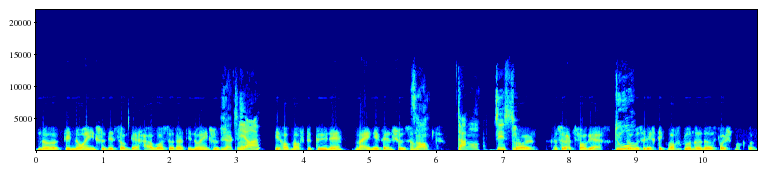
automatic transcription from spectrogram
no, die no Angels, die sagen dir auch was, oder? Die No Angels. Ja, klar. Ja. Die haben auf der Bühne meine Fellschuhe so. gehabt. Da, siehst du. So, also jetzt frage ich euch, Du- ist da was richtig gemacht worden oder falsch gemacht worden?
